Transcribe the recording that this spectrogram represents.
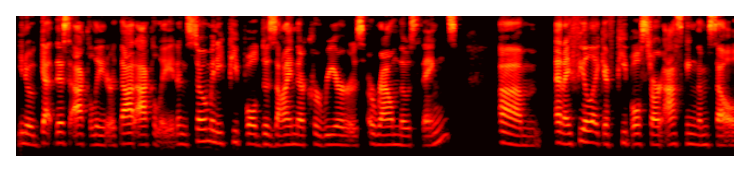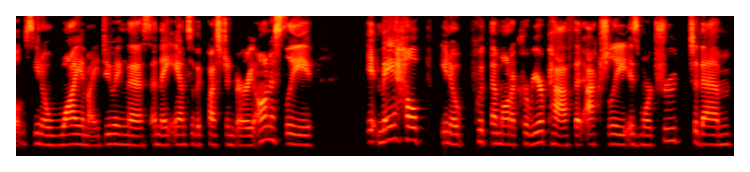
you know, get this accolade or that accolade. And so many people design their careers around those things. Um, and I feel like if people start asking themselves, you know, why am I doing this? And they answer the question very honestly, it may help, you know, put them on a career path that actually is more true to them,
